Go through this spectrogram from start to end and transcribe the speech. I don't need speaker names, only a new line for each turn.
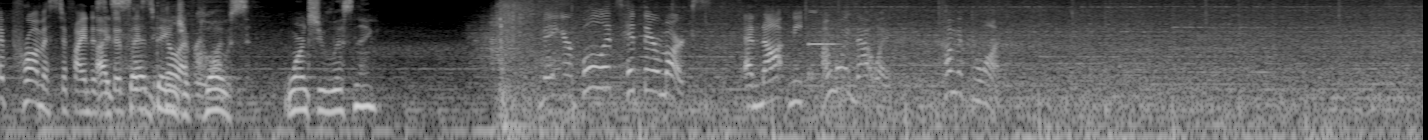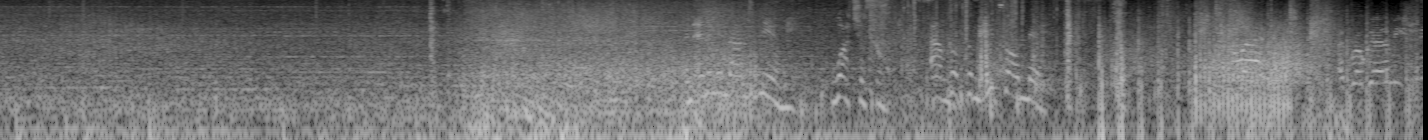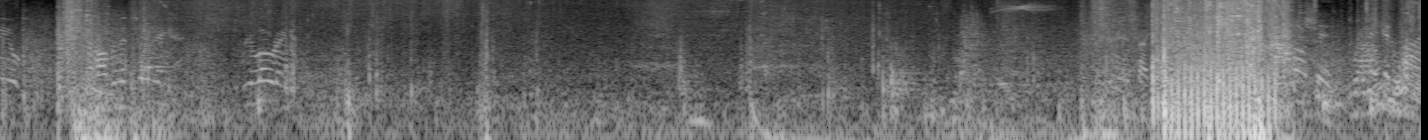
I promise to find us a
I
good place to kill everyone.
danger
everyone.
close. Weren't you listening?
May your bullets hit their marks, and not me. I'm going that way. Come if you want.
An enemy lands near me. Watch yourself. I've got some hits on me.
I broke enemy shield. Hop in the chaining. Reloading. Give me a second.
Spotted.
